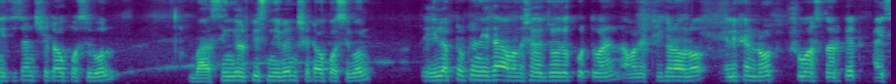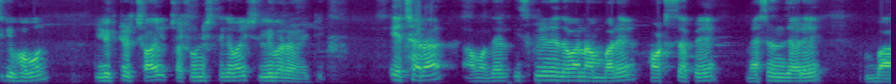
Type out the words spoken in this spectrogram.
নিতে চান সেটাও পসিবল বা সিঙ্গেল পিস নেবেন সেটাও পসিবল তো এই ল্যাপটপটি নিতে আমাদের সাথে যোগাযোগ করতে পারেন। আমাদের ঠিকানা হলো Elephant Road Subhash Market ICT Bhaban লিফটের ছয় ছশো উনিশ থেকে বাইশ লিবারেল আইটি এছাড়া আমাদের স্ক্রিনে দেওয়া নাম্বারে হোয়াটসঅ্যাপে মেসেঞ্জারে বা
